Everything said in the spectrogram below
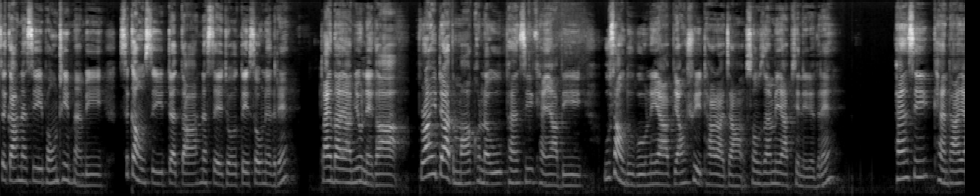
စစ်ကားနှစ်စီးဘုံထိမှန်ပြီးစစ်ကောင်စီတပ်သား20ကျော်တေဆုံးတဲ့တဲ့။လိုင်သာယာမြို့နယ်ကပရိုက်တာသမား9ဦးဖမ်းဆီးခံရပြီး ဥဆောင်သူကိုနေရာပြောင်းရွှေ့ထားတာကြောင့်စုံစမ်းမရဖြစ်နေတဲ့တဲ့ဖန်စီခံထားရ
